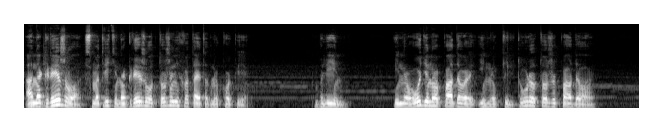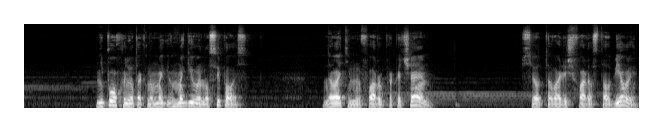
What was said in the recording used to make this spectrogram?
А на Грежела, смотрите, на Грежела тоже не хватает одной копии. Блин. И на Одина падало, и на Кильтура тоже падало. Неплохо у него так на мог... в могилы насыпалось. Давайте мы фару прокачаем. Все, товарищ фара стал белый.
